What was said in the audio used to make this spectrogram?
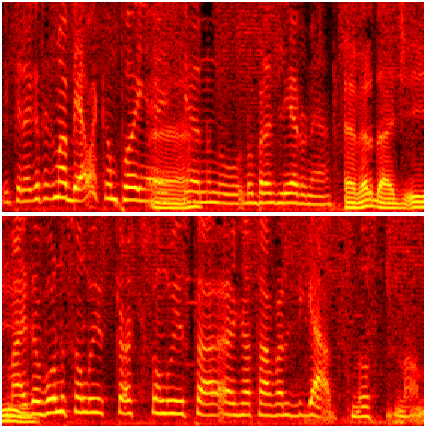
O Ipiranga fez uma bela campanha é. esse ano no, no, Brasileiro, né? É verdade. E... Mas eu vou no São Luís porque eu acho que o São Luís tá, já estava ligado no, no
